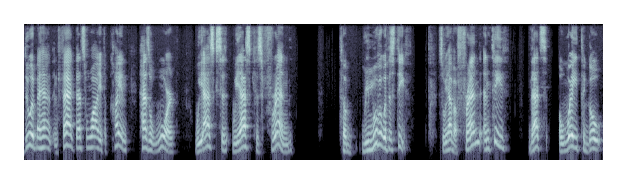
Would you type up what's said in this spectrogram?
do it by hand. In fact, that's why if a kohen has a wart, we ask we ask his friend to remove it with his teeth. So we have a friend and teeth. That's a way to go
